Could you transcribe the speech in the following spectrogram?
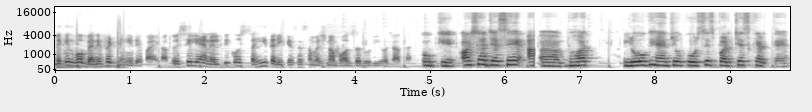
लेकिन वो बेनिफिट नहीं दे पाएगा तो इसीलिए एनएलपी को सही तरीके से समझना बहुत ज़रूरी हो जाता है ओके okay. और सर जैसे आ, बहुत लोग हैं जो कोर्सेज परचेस करते हैं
